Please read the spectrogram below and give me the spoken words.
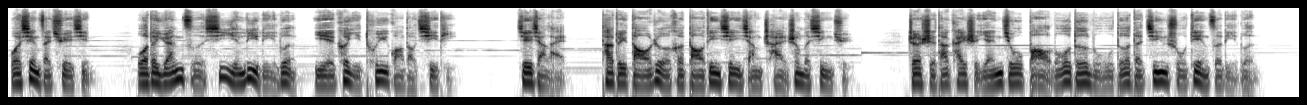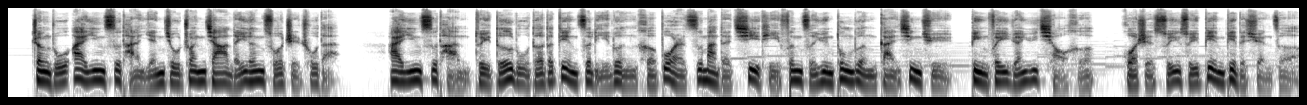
我现在确信，我的原子吸引力理论也可以推广到气体。”接下来，他对导热和导电现象产生了兴趣，这使他开始研究保罗·德鲁德的金属电子理论。正如爱因斯坦研究专家雷恩所指出的。爱因斯坦对德鲁德的电子理论和波尔兹曼的气体分子运动论感兴趣，并非源于巧合或是随随便便的选择，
